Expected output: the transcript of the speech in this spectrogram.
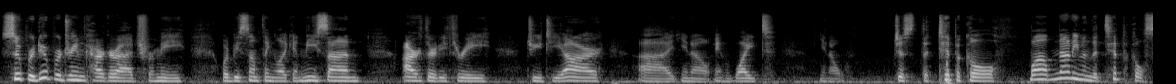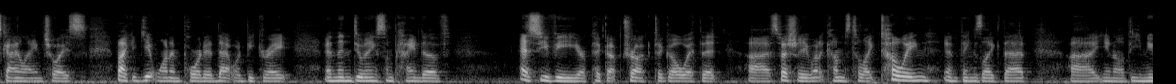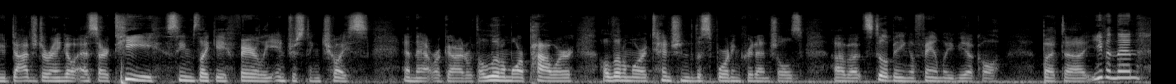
super duper dream car garage for me would be something like a Nissan R33 GTR, uh, you know, in white, you know, just the typical. Well, not even the typical Skyline choice. If I could get one imported, that would be great. And then doing some kind of SUV or pickup truck to go with it uh, especially when it comes to like towing and things like that. Uh, you know, the new Dodge Durango SRT seems like a fairly interesting choice in that regard, with a little more power, a little more attention to the sporting credentials, uh, but still being a family vehicle. But uh, even then,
